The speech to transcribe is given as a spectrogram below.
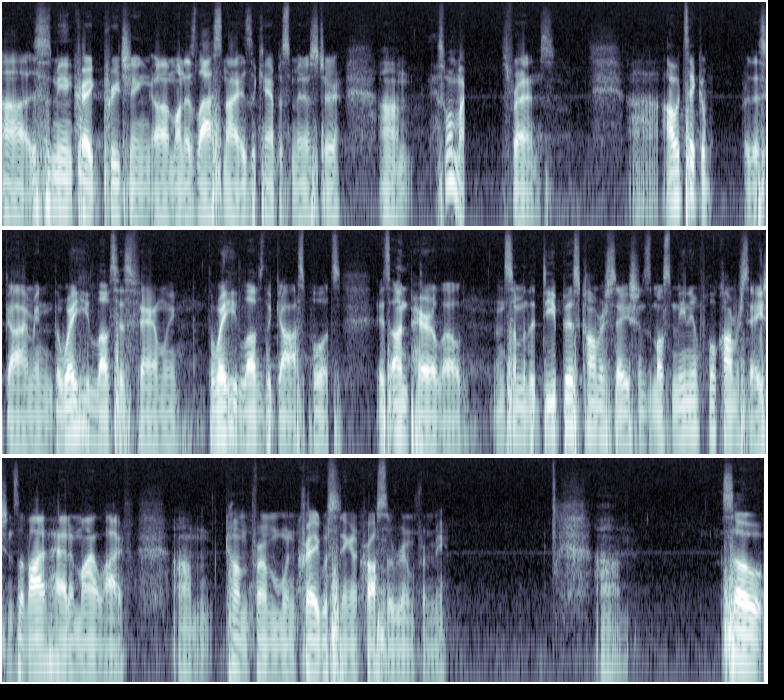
Uh, this is me and Craig preaching um, on his last night as a campus minister. Um, he's one of my friends. Uh, I would take a for this guy. I mean, the way he loves his family, the way he loves the gospel, it's, it's unparalleled. And some of the deepest conversations, the most meaningful conversations that I've had in my life um, come from when Craig was sitting across the room from me. So,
